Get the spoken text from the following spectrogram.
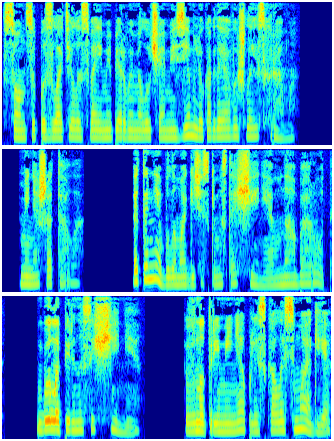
Солнце позолотило своими первыми лучами землю, когда я вышла из храма. Меня шатало. Это не было магическим истощением, наоборот. Было перенасыщение. Внутри меня плескалась магия,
